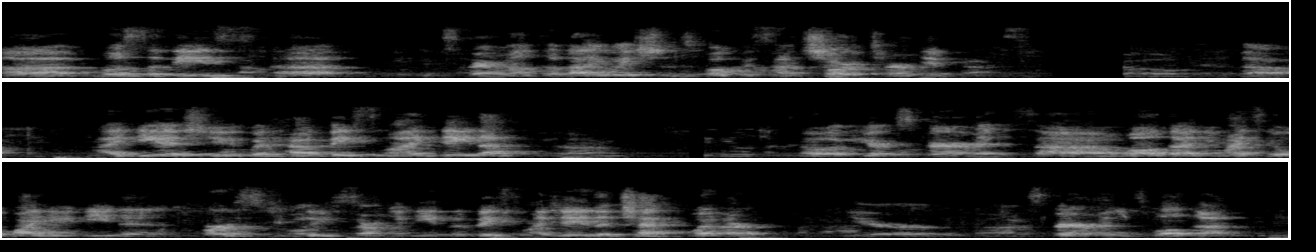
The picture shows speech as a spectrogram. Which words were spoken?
Uh, most of these uh, experimental evaluations focus on short-term impacts. So the idea is you would have baseline data. So if your experiment's uh, well done, you might say, well, why do you need it? First, well, you certainly need the baseline data to check whether your uh, experiment is well done.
